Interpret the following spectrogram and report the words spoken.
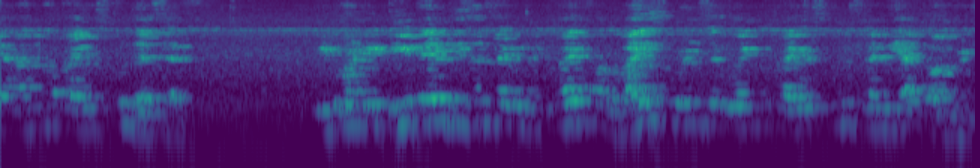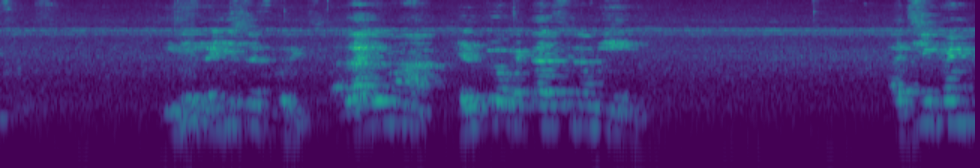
ఏదన్నా ప్రైవేట్ స్కూల్ తెలుస్తారు ఇటువంటి detail reasons I will require for why students are going to private schools when we're government schools ఇది రిజిస్టర్డ్ గురించి అలాగే మా హెల్త్లో పెట్టాల్సిన మీ అచీవ్మెంట్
